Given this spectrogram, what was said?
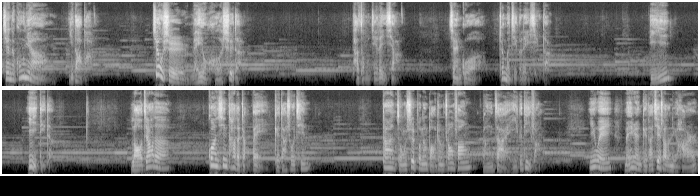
见的姑娘一大把，就是没有合适的。他总结了一下，见过这么几个类型的：第一，异地的。老家的关心他的长辈给他说亲，但总是不能保证双方能在一个地方，因为没人给他介绍的女孩，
